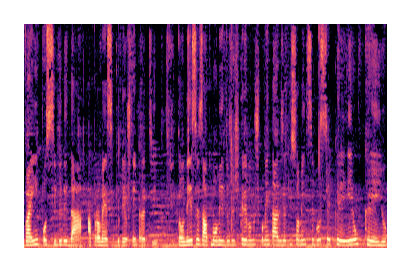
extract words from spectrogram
vai impossibilitar a promessa que Deus tem para ti. Então, nesse exato momento, já escreva nos comentários aqui somente se você crê, eu creio.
